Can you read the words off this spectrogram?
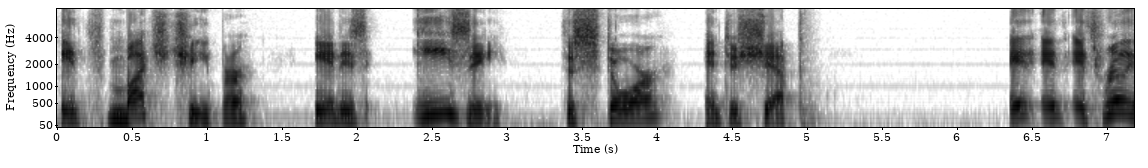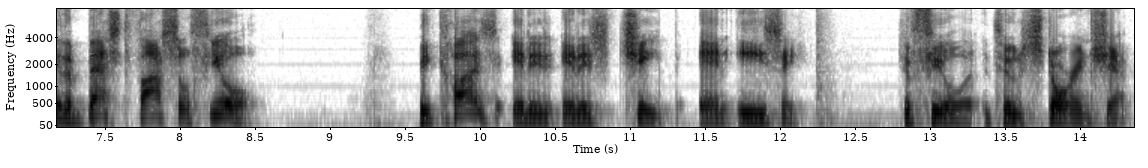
It's much cheaper. It is easy to store and to ship. It, it, it's really the best fossil fuel because it is it is cheap and easy to fuel to store and ship,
